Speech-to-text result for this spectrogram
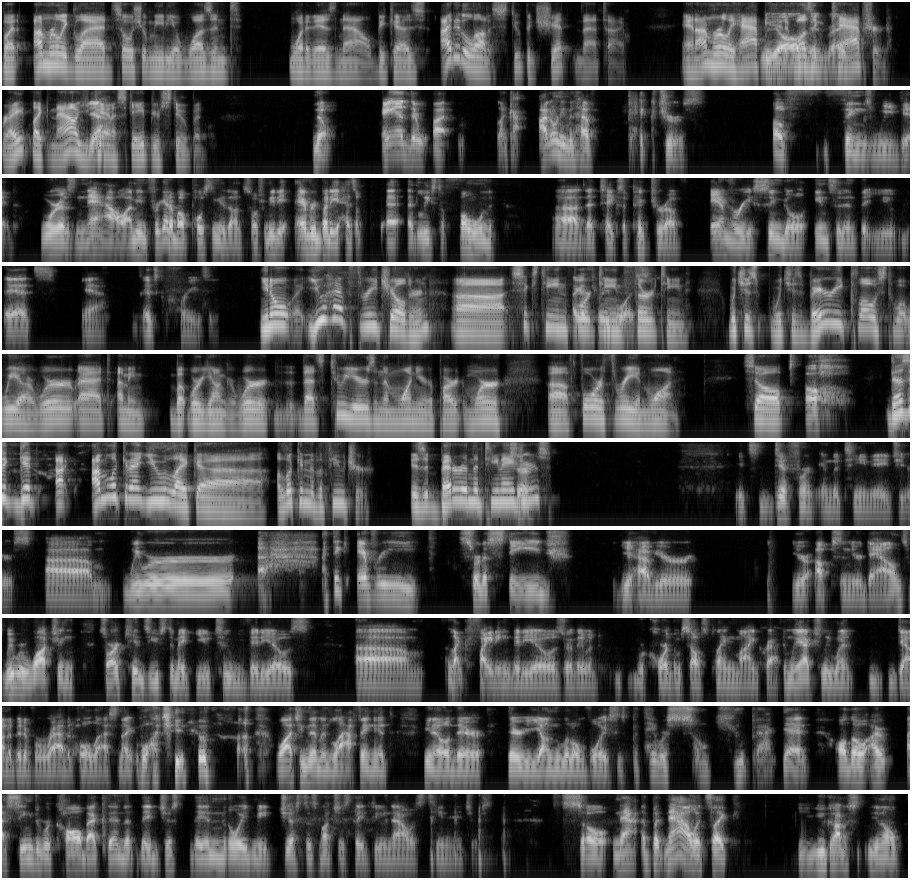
But I'm really glad social media wasn't what it is now because I did a lot of stupid shit in that time. And I'm really happy We that it wasn't right? captured, right? Like now you Yeah. can't escape your stupid. No. And there, I, like, I don't even have pictures of things we did. Whereas now, I mean, forget about posting it on social media. Everybody has a, at least a phone uh, that takes a picture of every single incident that you. It's yeah, it's crazy. You know, you have three children, uh 16, I got three 14, 13, which is which is very close to what we are. We're at I mean, but we're younger. We're that's 2 years and then 1 year apart and we're uh 4, 3 and 1. So, Oh, does it get I, I'm looking at you like uh a look into the future. Is it better in the teenage Sure. years? it's different in the teenage years. Um, we were, I think, every sort of stage you have your your ups and your downs. We were watching, so our kids used to make YouTube videos, um, like fighting videos, or they would record themselves playing Minecraft. And we actually went down a bit of a rabbit hole last night watching watching them and laughing at you know their their young little voices. But they were so cute back then although I, I seem to recall back then that they just they annoyed me just as much as they do now as teenagers so now but now it's like you gotta you know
